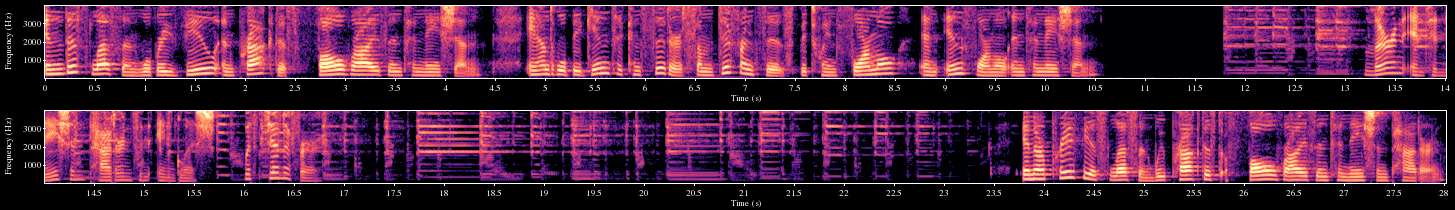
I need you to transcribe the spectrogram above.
In this lesson, we'll review and practice fall-rise intonation, and we'll begin to consider some differences between formal and informal intonation. Learn intonation patterns in English with Jennifer. In our previous lesson, we practiced a fall-rise intonation pattern.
